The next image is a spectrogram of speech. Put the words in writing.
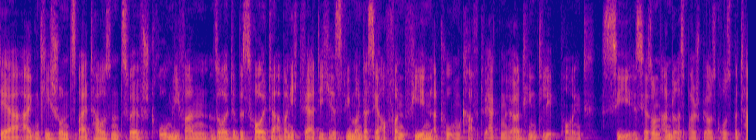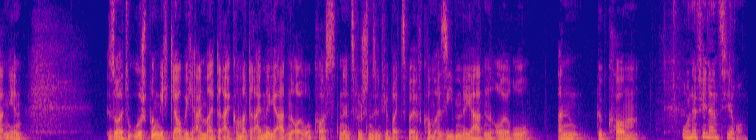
der eigentlich schon 2012 Strom liefern sollte, bis heute aber nicht fertig ist, wie man das ja auch von vielen Atomkraftwerken hört. Hinkley Point C ist ja so ein anderes Beispiel aus Großbritannien. Sollte ursprünglich, glaube ich, einmal 3,3 Milliarden Euro kosten. Inzwischen sind wir bei 12,7 Milliarden Euro angekommen. Ohne Finanzierung.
